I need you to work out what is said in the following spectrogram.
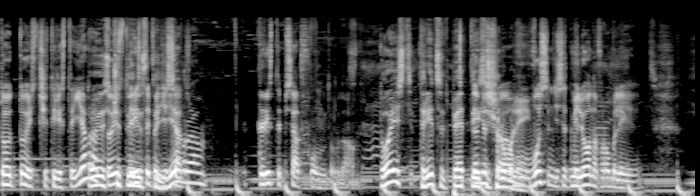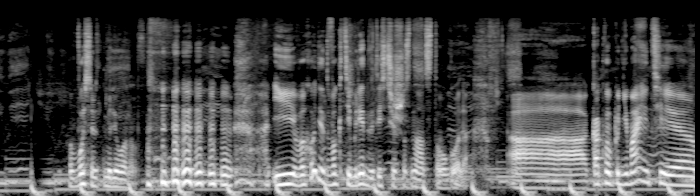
То, то есть 400 евро, То есть 400 350, евро, 350 фунтов, да. то есть 35 То бишь, тысяч э, рублей. 80 миллионов рублей. 80 миллионов. И выходит в октябре 2016 года. А, как вы понимаете,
